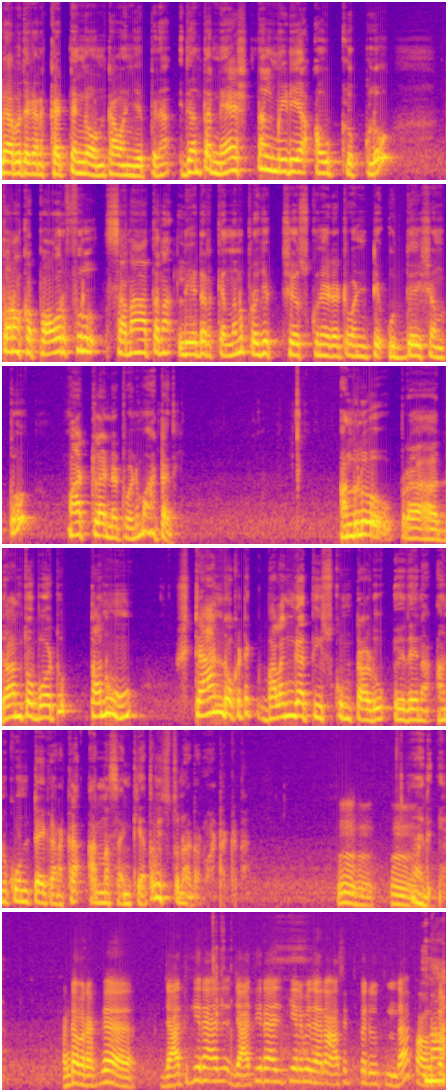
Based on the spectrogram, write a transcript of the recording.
లేకపోతే కనుక కఠినంగా ఉంటామని చెప్పినా ఇదంతా నేషనల్ మీడియా అవుట్లుక్లో తను ఒక పవర్ఫుల్ సనాతన లీడర్ కిందన ప్రొజెక్ట్ చేసుకునేటటువంటి ఉద్దేశంతో మాట్లాడినటువంటి మాట అది. అందులో ప్ర దాంతోపాటు తను స్టాండ్ ఒకటి బలంగా తీసుకుంటాడు ఏదైనా అనుకుంటే కనుక అన్న సంకేతం ఇస్తున్నాడు అనమాట అక్కడ. అది. అంటే ఒక రకంగా జాతీయ రాజ జాతీయ రాజకీయాల మీద ఆసక్తి పెరుగుతుందా? నాకు?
